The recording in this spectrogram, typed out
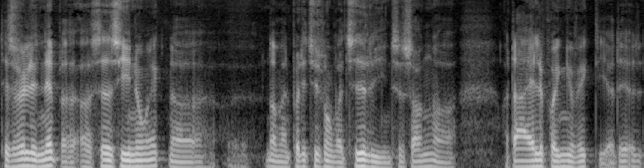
Det er selvfølgelig nemt at, at sidde og sige nu, ikke, når, når man på det tidspunkt var tidlig i en sæson, og, og der er alle point jo vigtige, og det,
